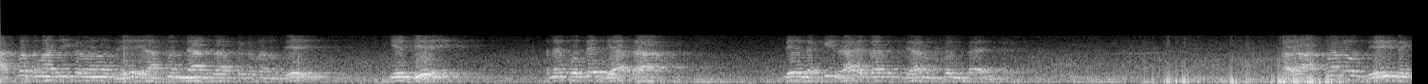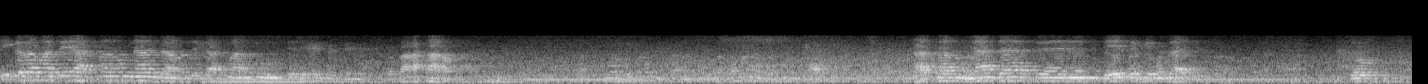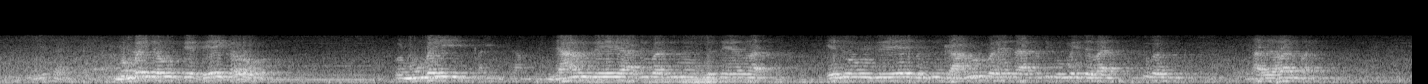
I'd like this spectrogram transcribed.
આત્મ સમાધિ કરવાનો ધ્યેય આત્મ જ્ઞાન પ્રાપ્ત કરવાનો ધ્યેય. એ ધ્યેય અને પોતે ધ્યાતા બે નક્કી થાય ત્યારે ધ્યાન ઉત્પન્ન થાય હવે આત્માનો ધ્યેય નક્કી કરવા માટે આત્માનું જ્ઞાન જાણવું છે કે આત્મા શું છે. આત્માનું જ્ઞાન જાણ્યા છે એને ધ્યેય તરીકે મુકાય તો મુંબઈ જવું છે ધ્યેય ખરો, પણ મુંબઈ જાણવું જોઈએ આજુબાજુનું બધે એ જોવું જોઈએ એ બધું જાણવું પડે ત્યાર પછી મુંબઈ જવાય. શું કહ્યું? આ વ્યવહારમાં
